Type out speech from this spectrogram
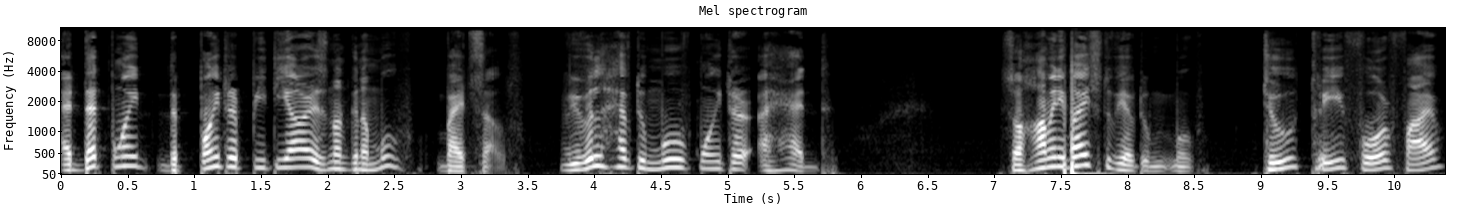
at that point the pointer PTR is not going to move by itself. We will have to move pointer ahead. So how many bytes do we have to move? 2, 3, 4, 5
